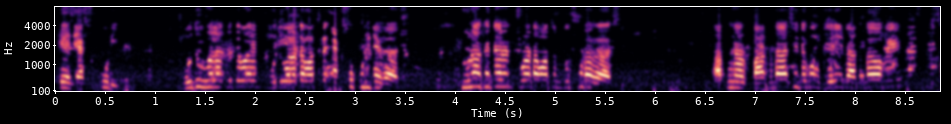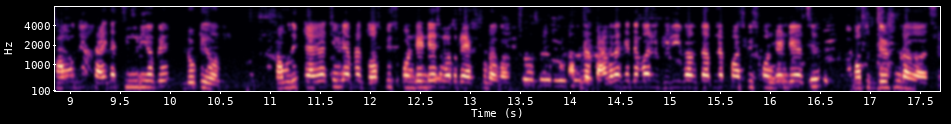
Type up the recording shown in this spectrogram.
ঠিক আছে একশো কুড়ি। মধুবালা খেতে পারেন মধুবালাটা মাত্র একশো কুড়ি টাকা আছে। টুনা খেতে পারেন টুনাটা মাত্র দুশো টাকা আছে। আপনার বাগদা আছে দেখুন ঘেরির বাগদা হবে সামুদ্রিক টাইগার চিংড়ি হবে লটি হবে। সামুদ্রিক টাইগার চিংড়ি আপনার দশ পিস কন্টেন্ট আছে মাত্র একশো টাকা আপনার কাঁকড়া খেতে পারেন ভিড়ি ভাগটা আপনার পাঁচ পিস কন্টেন্টে আছে মাত্র দেড়শো টাকা আছে।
